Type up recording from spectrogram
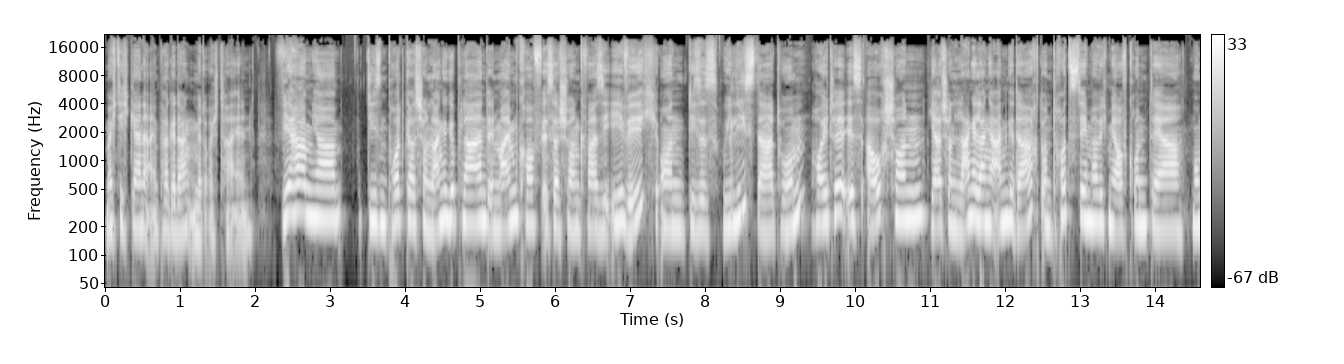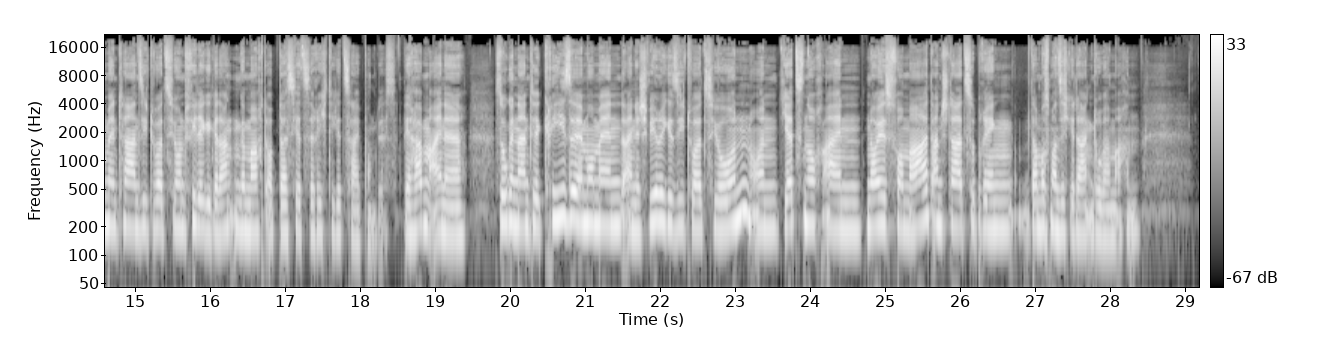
möchte ich gerne ein paar Gedanken mit euch teilen. Wir haben ja diesen Podcast schon lange geplant. In meinem Kopf ist er schon quasi ewig und dieses Release-Datum heute ist auch schon, ja, schon lange, lange angedacht und trotzdem habe ich mir aufgrund der momentanen Situation viele Gedanken gemacht, ob das jetzt der richtige Zeitpunkt ist. Wir haben eine sogenannte Krise im Moment, eine schwierige Situation und jetzt noch ein neues Format an Start zu bringen, da muss man sich Gedanken drüber machen.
